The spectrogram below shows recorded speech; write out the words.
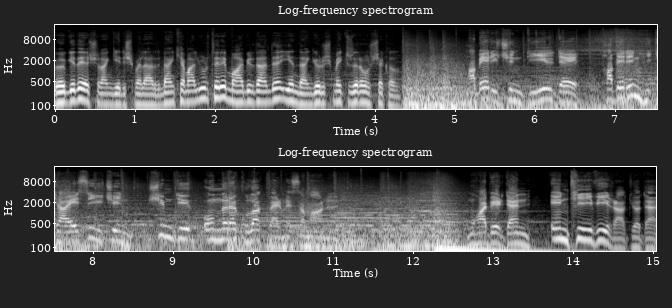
bölgede yaşanan gelişmelerdi. Ben Kemal Yurteli, muhabirden de yeniden görüşmek üzere, hoşçakalın. Haber için değil de haberin hikayesi için şimdi onlara kulak verme zamanı. Muhabirden NTV Radyo'da.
